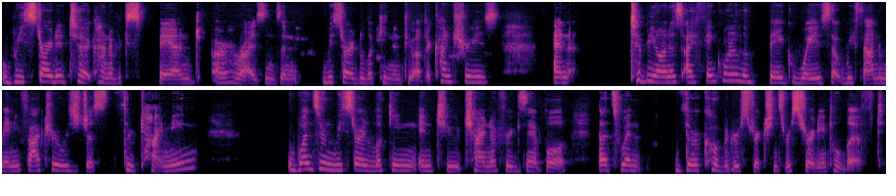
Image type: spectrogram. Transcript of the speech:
we started to kind of expand our horizons and we started looking into other countries and to be honest i think one of the big ways that we found a manufacturer was just through timing once when we started looking into China, for example, that's when their COVID restrictions were starting to lift.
